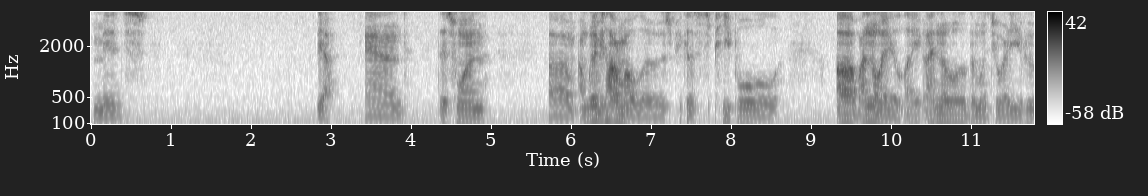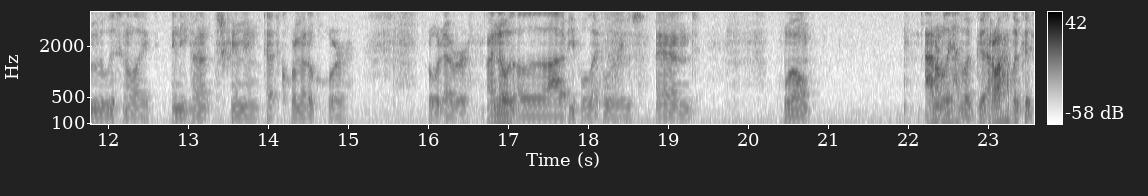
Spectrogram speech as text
mids. Yeah, and this one um, I'm gonna be talking about lows because people, um, I know like I know the majority of who listen to like any kind of screaming deathcore, metalcore, or whatever. I know a lot of people like lows, and well, I don't really have a good. I don't have a good.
